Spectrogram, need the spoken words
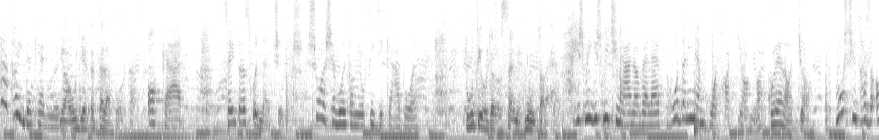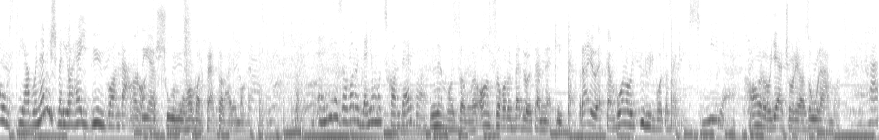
Hát, ha ide kerül. Ja, úgy érte teleportált. Akár. Szerinted ez hogy lehetséges? Soha se voltam jó fizikából. Tudja, hogy az a szemét nyújta le. És mégis mit csinálna vele? Hordani nem hordhatja. Akkor eladja. Most jött haza Ausztriából, nem ismeri a helyi bűnbandákat. Az ilyen surmó hamar feltalálja magát. Ennyire zavar, hogy lenyomott Skanderban? Nem az zavar, az zavar, hogy bedöltem neki. Rájöttem volna, hogy ürügy volt az egész. Mire? Arra, hogy elcsorja az órámat. Hát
